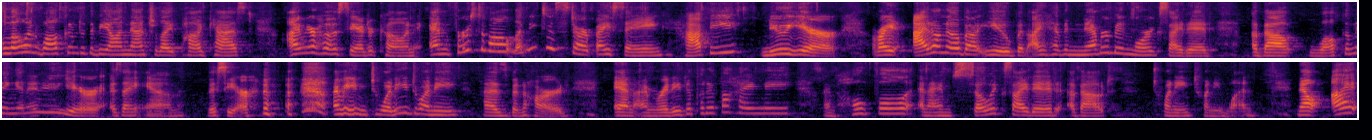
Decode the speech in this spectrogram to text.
Hello and welcome to the Beyond Natural Light podcast. I'm your host, Sandra Coln. And first of all, let me just start by saying Happy New Year. All right. I don't know about you, but I have never been more excited about welcoming in a new year as I am this year. I mean, 2020 has been hard and I'm ready to put it behind me. I'm hopeful and I'm so excited about 2021. Now, I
